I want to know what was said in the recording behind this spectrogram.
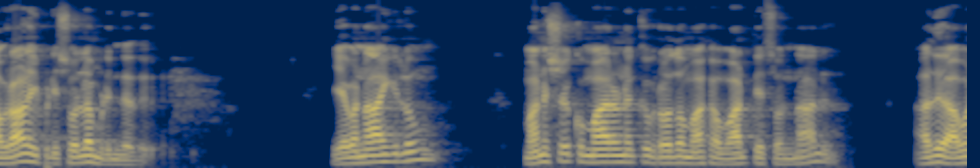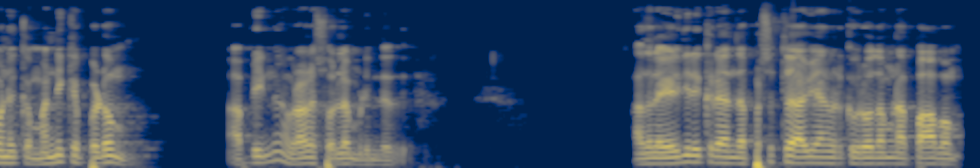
அவரால் இப்படி சொல்ல முடிந்தது. எவனாகிலும் மனுஷகுமாரனுக்கு விரோதமாக வார்த்தை சொன்னால் அது அவனுக்கு மன்னிக்கப்படும் அப்படின்னு அவரால் சொல்ல முடிந்தது. அதில் எழுதியிருக்கிற அந்த பரிசுத்த ஆவியானவருக்கு விரோதம்னா பாவம்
